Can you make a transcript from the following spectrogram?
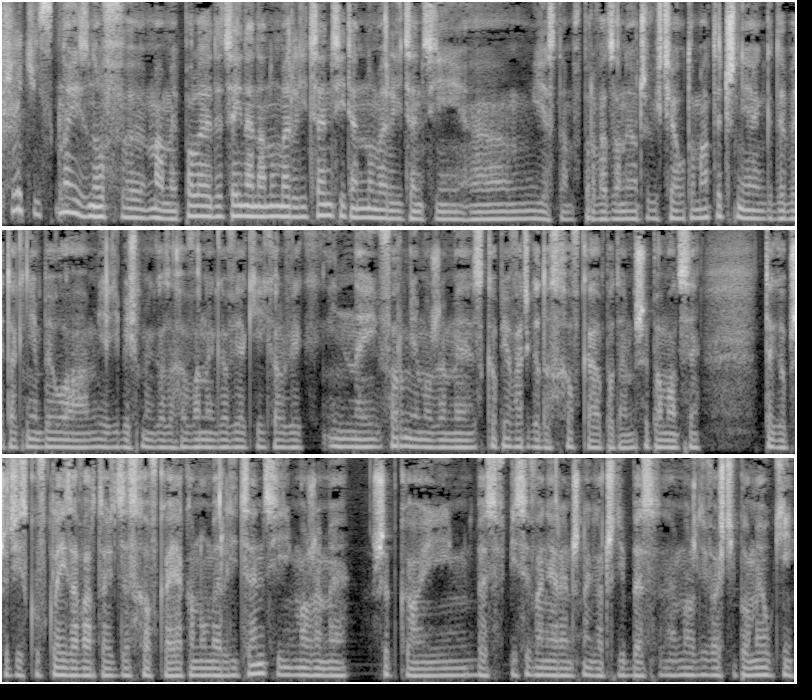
Przycisk. No i znów y, mamy pole edycyjne na numer licencji. Ten numer licencji y, jest tam wprowadzony oczywiście automatycznie. Gdyby tak nie było, a mielibyśmy go zachowanego w jakiejkolwiek innej formie, możemy skopiować go do schowka, a potem przy pomocy tego przycisku wklej zawartość ze schowka jako numer licencji. Możemy szybko i bez wpisywania ręcznego, czyli bez możliwości pomyłki,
